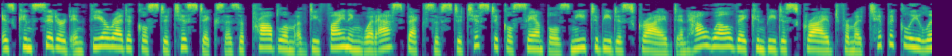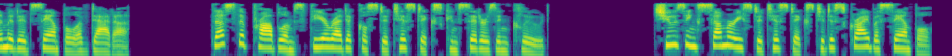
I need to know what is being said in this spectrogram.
is considered in theoretical statistics as a problem of defining what aspects of statistical samples need to be described and how well they can be described from a typically limited sample of data. Thus the problems theoretical statistics considers include choosing summary statistics to describe a sample,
